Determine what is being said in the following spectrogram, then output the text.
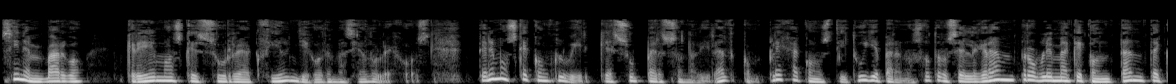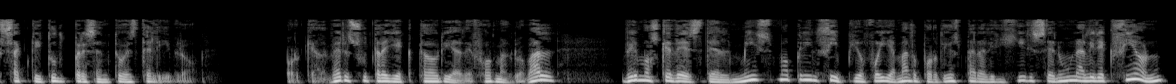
Sin embargo, creemos que su reacción llegó demasiado lejos. Tenemos que concluir que su personalidad compleja constituye para nosotros el gran problema que con tanta exactitud presentó este libro. Porque al ver su trayectoria de forma global, vemos que desde el mismo principio fue llamado por Dios para dirigirse en una dirección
